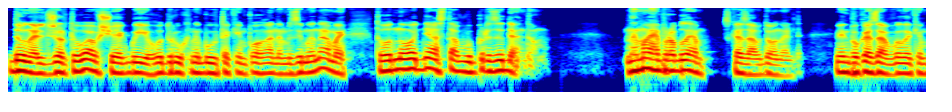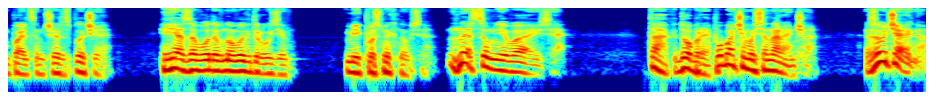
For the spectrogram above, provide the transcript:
Дональд жартував, що якби його друг не був таким поганим з іменами, то одного дня став би президентом. Немає проблем, сказав Дональд. Він показав великим пальцем через плече. Я заводив нових друзів. Мік посміхнувся. Не сумніваюся. Так, добре, побачимося на ранчо. Звичайно.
